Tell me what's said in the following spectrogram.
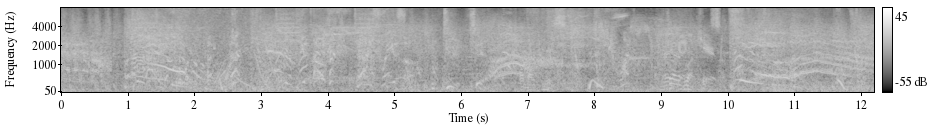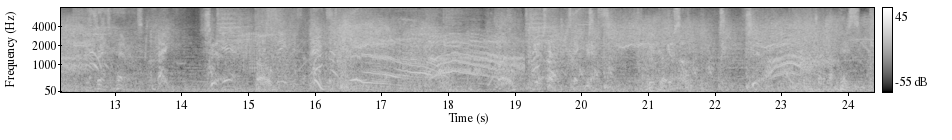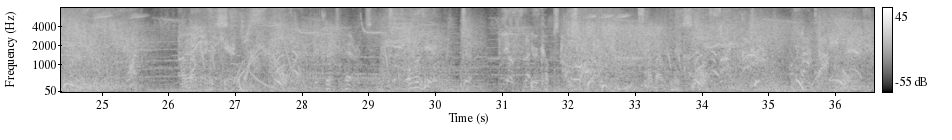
This. Transparent. Hey! Here, both sages of action. Take this. Here goes. What about this? What? I'm not gonna this? Transparent. Over here. Here comes. How about this?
